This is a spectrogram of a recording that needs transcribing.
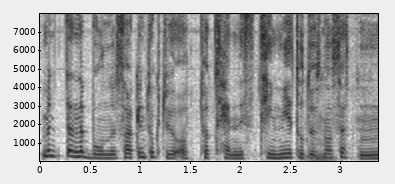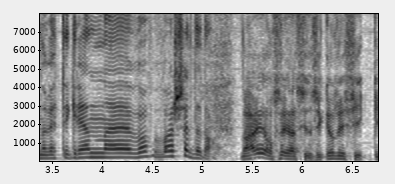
Men denne bonussaken tok du opp på Tennistinget i 2017, Wettergren. Eh, Hva, hva skjedde da? Nei, altså jeg syns ikke at vi fikk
